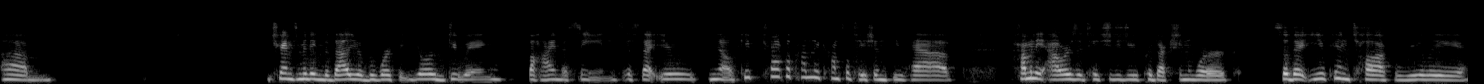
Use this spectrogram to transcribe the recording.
um, transmitting the value of the work that you're doing behind the scenes is that you, you know, keep track of how many consultations you have, how many hours it takes you to do production work, so that you can talk really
